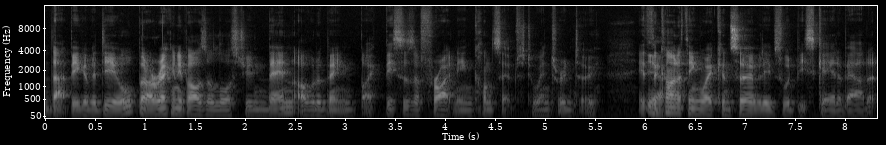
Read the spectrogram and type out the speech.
that big of a deal. But I reckon if I was a law student then, I would have been like, this is a frightening concept to enter into. It's Yeah. the kind of thing where conservatives would be scared about it.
